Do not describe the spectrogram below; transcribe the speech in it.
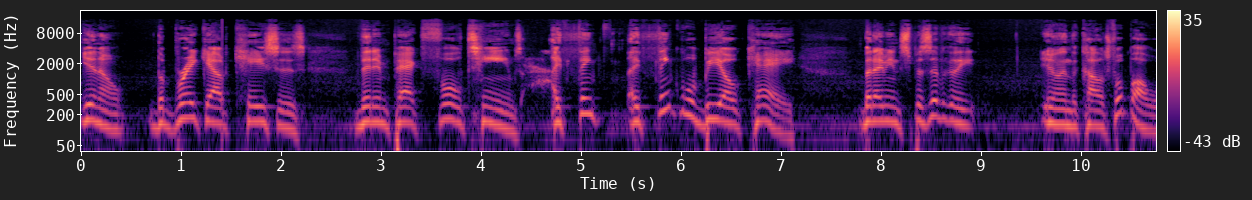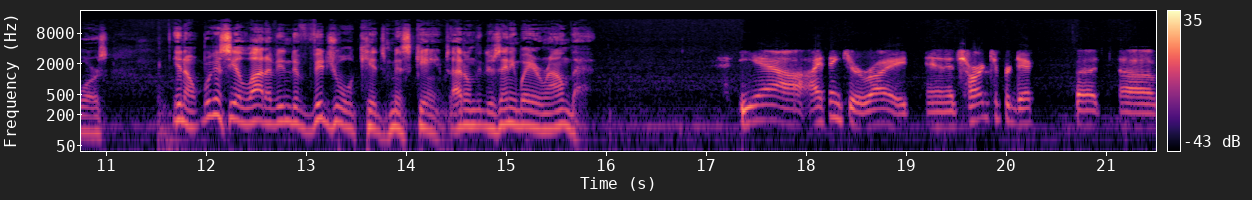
you know the breakout cases that impact full teams. I think I think we'll be okay. but I mean specifically, you know, in the college football wars, you know, we're going to see a lot of individual kids miss games. I don't think there's any way around that. Yeah, I think you're right, and it's hard to predict, but uh,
